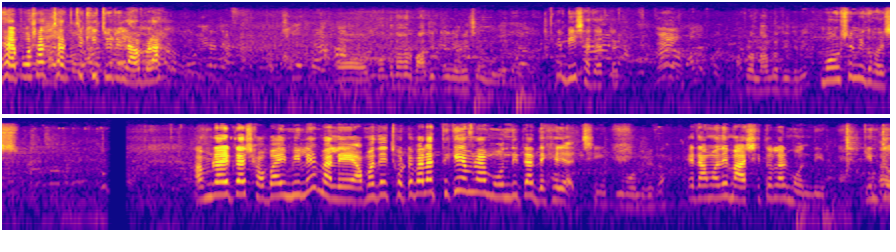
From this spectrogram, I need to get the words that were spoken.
হ্যাঁ প্রসাদ থাকছে খিচুড়ি লাবড়া। কত টাকার বাজেট নেমেছেন মূলত বিশ হাজার টাকা। আপনার নামটা দিয়ে দেবে মৌসুমি ঘোষ। আমরা এটা সবাই মিলে মানে আমাদের ছোটবেলার থেকেই আমরা মন্দিরটা দেখে যাচ্ছি। এটা? এটা আমাদের মা শীতলার মন্দির। কিন্তু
